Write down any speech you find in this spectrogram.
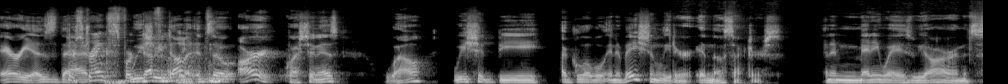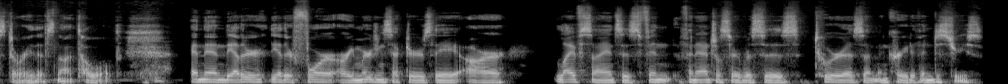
areas that strengths for we definitely. should dominate. And so our question is, well, we should be a global innovation leader in those sectors. And in many ways we are, and it's a story that's not told. And then the other, the other four are emerging sectors. They are life sciences, fin- financial services, tourism, and creative industries.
